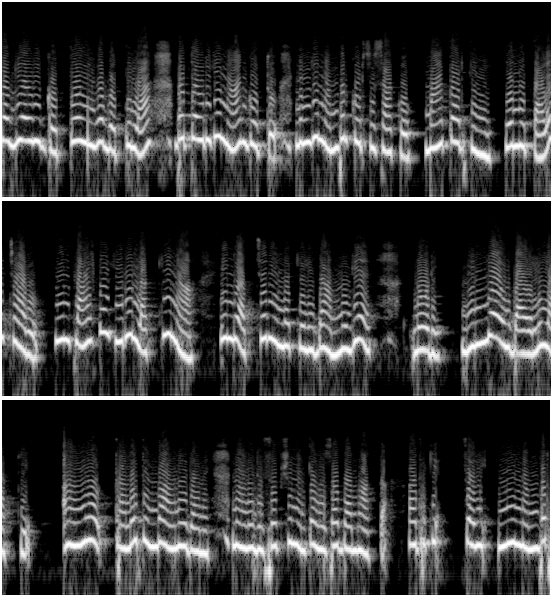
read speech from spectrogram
ಬಗ್ಗೆ ಅವ್ರಿಗೆ ಗೊತ್ತೋ ಇಲ್ವೋ ಗೊತ್ತಿಲ್ಲ ಬಟ್ ಅವರಿಗೆ ನಾನ್ ಗೊತ್ತು. ನಮ್ಗೆ ನಂಬರ್ ಕೊಡ್ಸು ಸಾಕು. ಮಾತಾಡ್ತೀನಿ ಎನ್ನುತ್ತಾಳೆ ಚಾರು. ನೀನ್ ಫ್ಲಾಶ್ ಬ್ಯಾಗ್ ಇರು ಲಕ್ಕಿನಾ ಎಂದು ಅಚ್ಚರಿಯಿಂದ ಕೇಳಿದ ಅಮ್ಮಗೆ, ನೋಡಿ ಇಲ್ಲೇ ಅವಳ ಬಾಯಲ್ಲಿ ಲಕ್ಕಿ ಅಯ್ಯೋ, ತಲೆ ತುಂಬಾ ಅವನೇ ಇದ್ದಾನೆ ನಾಳೆ ರಿಸೆಪ್ಷನ್ ಅಂತ ಹೊಸ ಬಾಂಬ್ ಹಾಕ್ತಾ. ಅದಕ್ಕೆ, ಸರಿ, ನೀನ್ ನಂಬರ್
